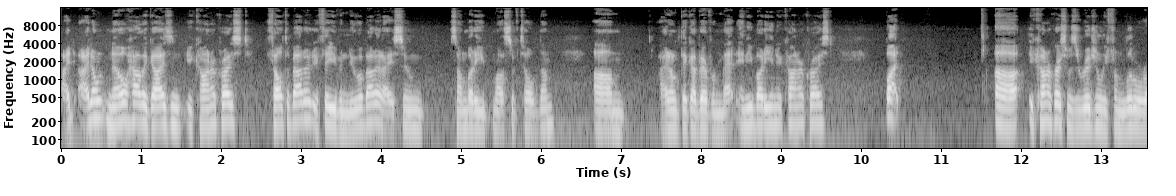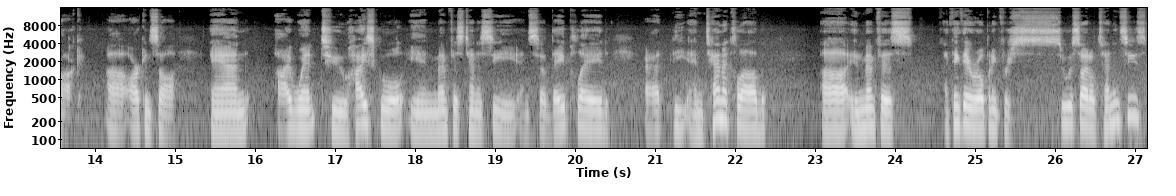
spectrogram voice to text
I, I don't know how the guys in Econochrist felt about it, if they even knew about it. I assume somebody must have told them. Um, I don't think I've ever met anybody in Econochrist, but uh, Econochrist was originally from Little Rock, uh, Arkansas, and I went to high school in Memphis, Tennessee, and so they played at the Antenna Club uh, in Memphis. I think they were opening for Suicidal Tendencies.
